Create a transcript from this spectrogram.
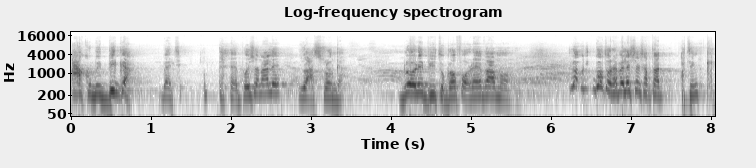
I could be bigger, but positionally, you are stronger. Glory be to God forevermore. Look, go to Revelation chapter, I think,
